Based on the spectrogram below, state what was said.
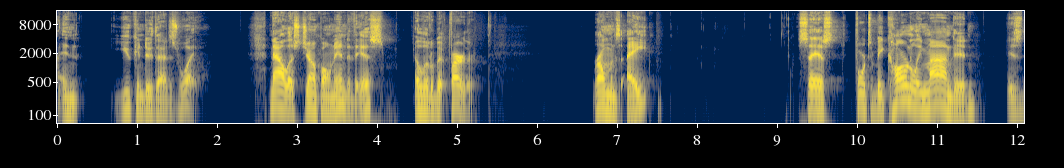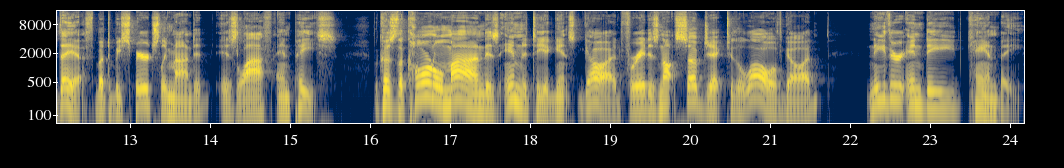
And you can do that as well. Now let's jump on into this a little bit further. Romans 8 says, For to be carnally minded is death, but to be spiritually minded is life and peace. Because the carnal mind is enmity against God, for it is not subject to the law of God, neither indeed can be.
